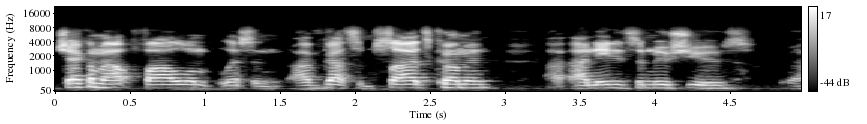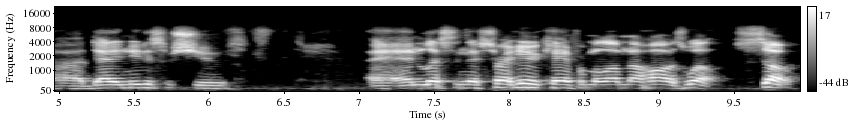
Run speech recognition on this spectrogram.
check them out, follow them. Listen, I've got some slides coming. I, I needed some new shoes. Uh, Daddy needed some shoes. And listen, this right here came from Alumni Hall as well. So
